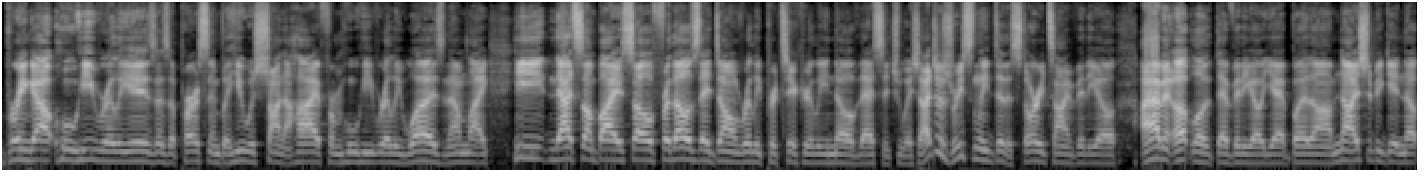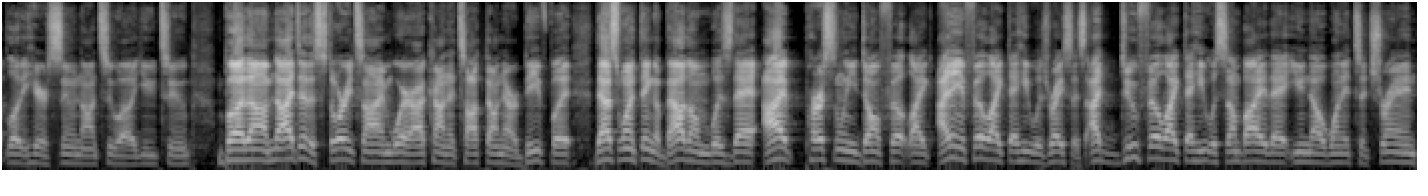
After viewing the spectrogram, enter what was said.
bring out who he really is as a person, but he was trying to hide from who he really was. And I'm like, he that's somebody. So for those that don't really particularly know of that situation, I just recently did a story time video. I haven't uploaded that video yet, but um no, I should be getting uploaded here soon onto uh, YouTube. But um no, I did a story time where I kind of talked on our beef, but that's one thing about him was that I personally don't feel like I didn't feel like that he was racist. I do feel like that he was somebody that you know wanted to trend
